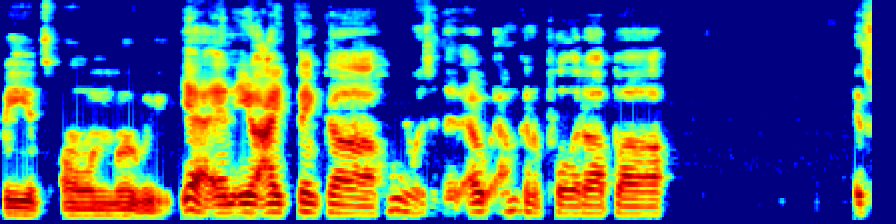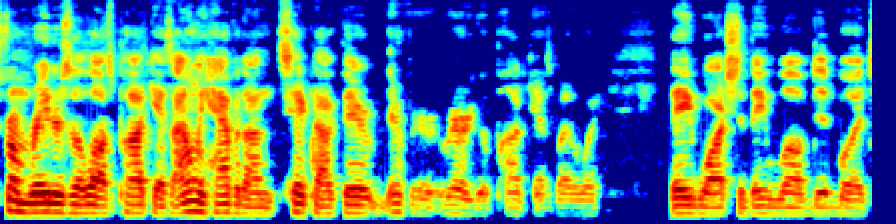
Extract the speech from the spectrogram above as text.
be its own movie. Yeah, and you know, I think uh who was it? That, oh, I'm gonna pull it up. Uh It's from Raiders of the Lost podcast. I only have it on TikTok. They're they're very very good podcast, by the way. They watched it, they loved it, but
